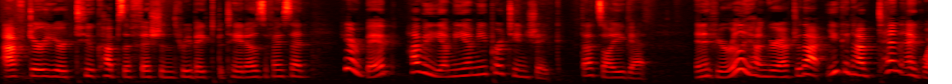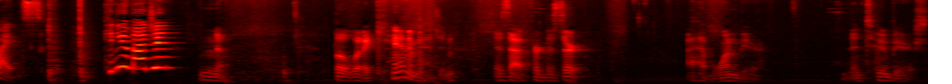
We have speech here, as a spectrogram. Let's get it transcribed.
after your two cups of fish and three baked potatoes if I said, Here, babe, have a yummy, yummy protein shake? That's all you get. And if you're really hungry after that, you can have 10 egg whites. Can you imagine? No. But what I can imagine is that for dessert, I have one beer, then two beers,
